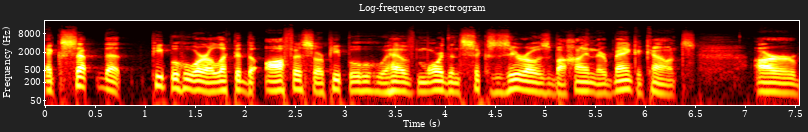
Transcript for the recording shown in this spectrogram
accept that people who are elected to office or people who have more than six zeros behind their bank accounts are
